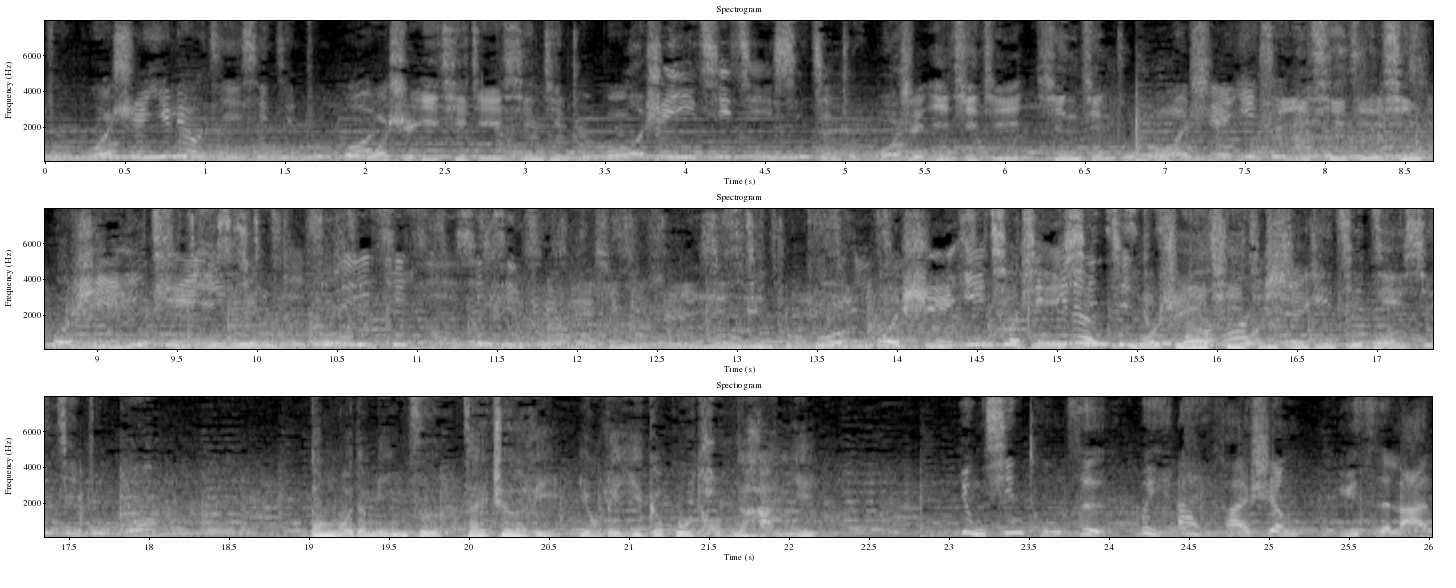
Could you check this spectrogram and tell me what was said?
主播，我是一六级新晋主播，我是一七级新晋主播，我是一七级新晋主播，我是一七级新晋主播，我是一七一七级新，我是一七级新晋主播，我是一七级新晋主播，新晋主播，我是一七级新晋主播，我是一七级新晋主播，新晋主播。当我的名字在这里有了一个不同的含义，用心吐字为爱发声，于子兰，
